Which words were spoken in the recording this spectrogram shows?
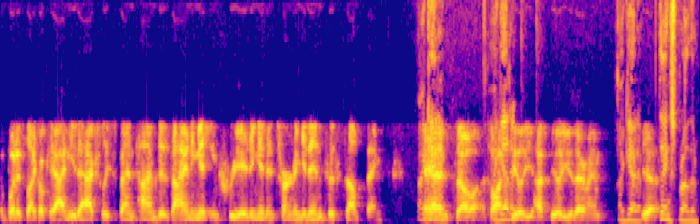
but it's like okay, I need to actually spend time designing it and creating it and turning it into something. I get and it. so so I I, feel it. you. I feel you there, man. I get it. Yeah. Thanks, brother.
